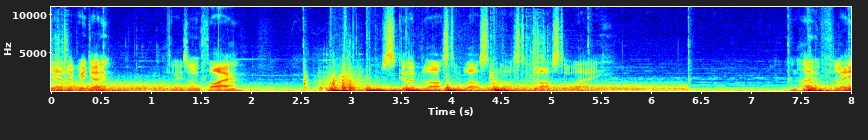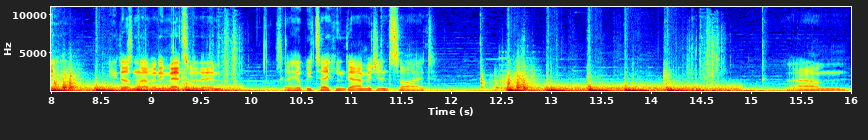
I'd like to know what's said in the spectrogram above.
Yeah, there we go. So he's on fire. I'm just going to blast and blast and blast and blast away. And hopefully he doesn't have any meds with him, he'll be taking damage inside. Um,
